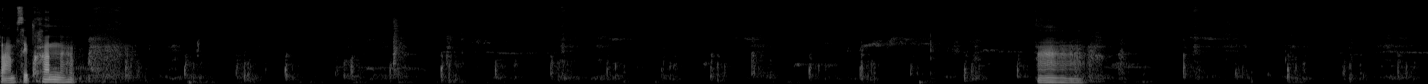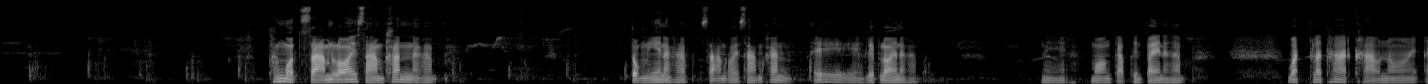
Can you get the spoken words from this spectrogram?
สามสิบขั้นนะครับอ่า ทั้งหมดสามร้อยสามขั้นนะครับ ตรงนี้นะครับสามร้อยสามขั้น เอ้เรียบร้อยนะครับนี่มองกลับขึ้นไปนะครับ วัดพระธาตุขาวน้อย ไอ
